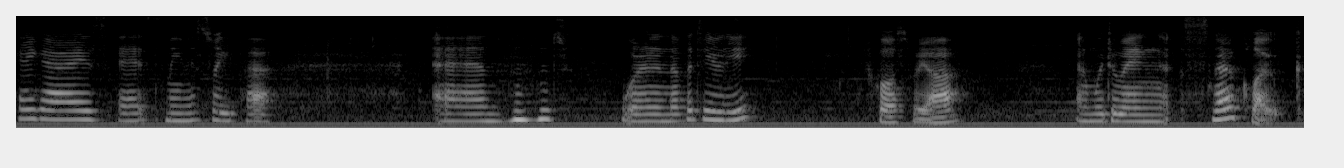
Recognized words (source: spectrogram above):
Hey guys, it's MsSpella, um, and we're in another duty. Of course we are, and we're doing Snowcloak.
